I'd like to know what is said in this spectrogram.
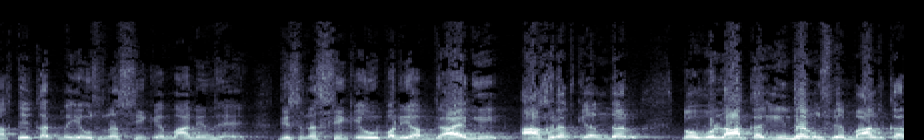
حقیقت میں یہ اس رسی کے مانند ہے، جس رسی کے اوپر یہ اب جائے گی آخرت کے اندر، تو وہ لا کر ایندھن اسے باندھ کر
